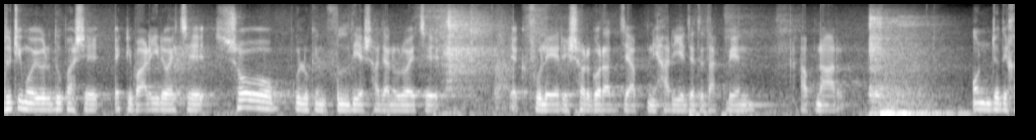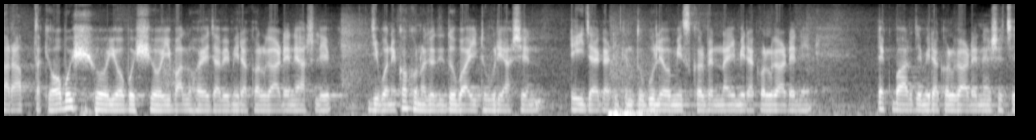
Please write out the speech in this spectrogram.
দুটি ময়ূর দুপাশে একটি বাড়ি রয়েছে। সবগুলো কিন্তু ফুল দিয়ে সাজানো রয়েছে। এক ফুলের স্বর্গরাজ্যে আপনি হারিয়ে যেতে থাকবেন। আপনার অন যদি খারাপ, তাকে অবশ্যই অবশ্যই ভালো হয়ে যাবে মিরাকল গার্ডেনে আসলে। জীবনে কখনো যদি দুবাই টুরে আসেন, এই জায়গাটি কিন্তু ভুলেও মিস করবেন না এই মিরাকল গার্ডেনে। একবার যে মিরাকল গার্ডেনে এসেছে,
